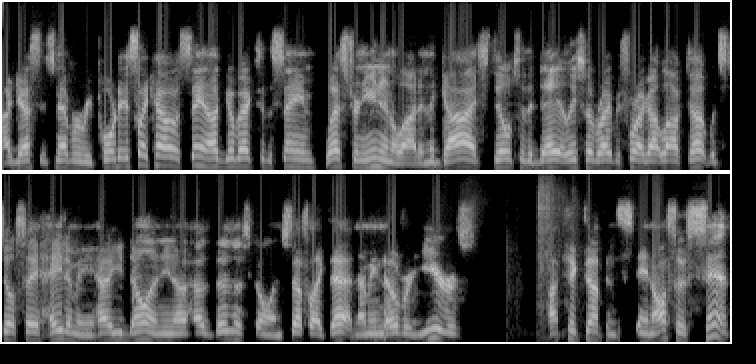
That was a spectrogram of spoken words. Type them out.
I guess it's never reported. It's like how I was saying, I'd go back to the same Western Union a lot, and the guy still to the day, at least right before I got locked up, would still say, "Hey to me, how you doing? You know, how's business going? Stuff like that." And I mean, over years, I picked up and and also sent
